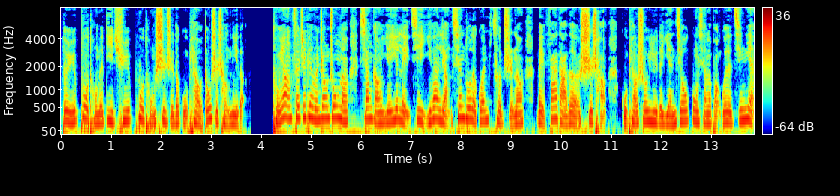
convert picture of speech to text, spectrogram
对于不同的地区、不同市值的股票都是成立的。同样，在这篇文章中呢，香港也以累计一万两千多的观测值呢，为发达的市场股票收益率的研究贡献了宝贵的经验。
